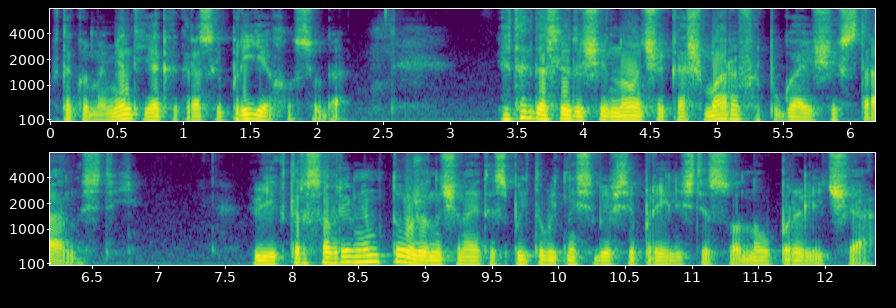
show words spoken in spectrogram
В такой момент я как раз и приехал сюда. И тогда следующей ночи кошмаров и пугающих странностей. Виктор со временем тоже начинает испытывать на себе все прелести сонного паралича.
